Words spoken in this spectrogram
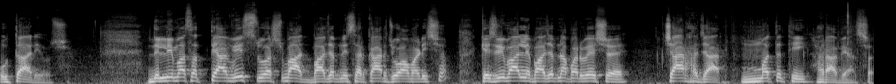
ઉતાર્યો છે. દિલ્હીમાં સત્યાવીસ વર્ષ બાદ ભાજપની સરકાર જોવા મળી છે. કેજરીવાલને ભાજપના પ્રવેશે ચાર હજાર મતથી હરાવ્યા છે.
